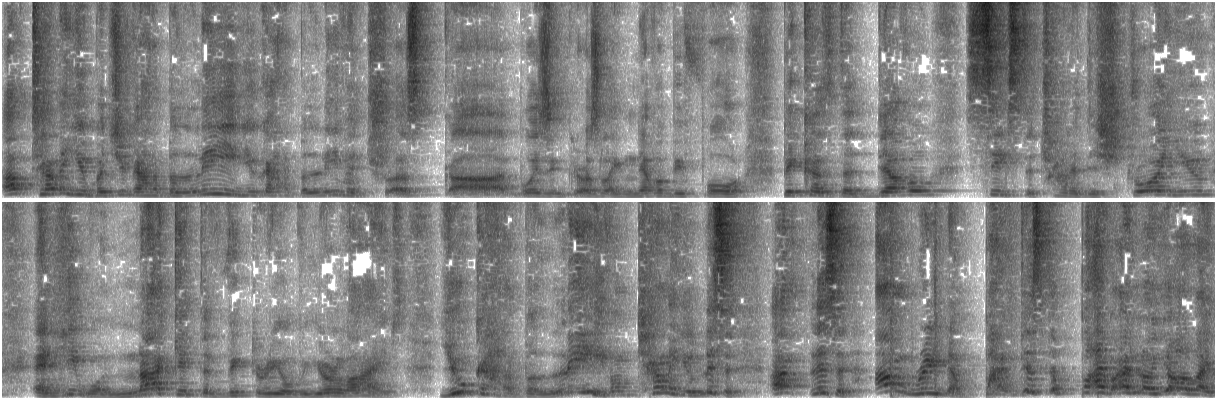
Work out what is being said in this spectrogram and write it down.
I'm telling you, but you got to believe. You got to believe and trust God, boys and girls, like never before. Because the devil seeks to try to destroy you and he will not get the victory over your lives. You got to believe. I'm telling you, listen, I'm, listen, I'm reading the Bible. This the Bible. I know y'all like,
